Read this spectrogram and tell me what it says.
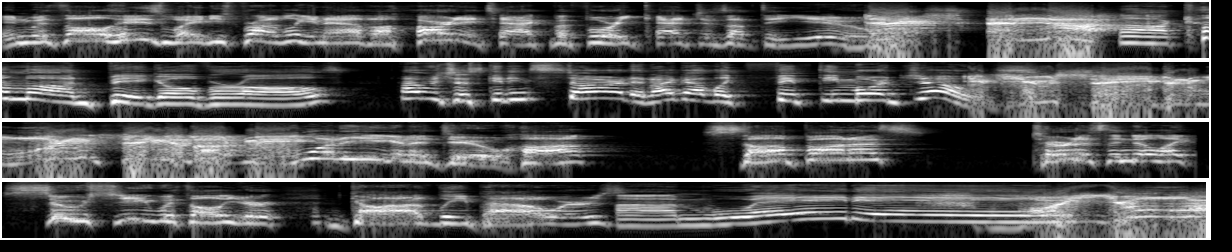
And with all his weight, he's probably gonna have a heart attack before he catches up to you. That's enough. Aw, come on, big overalls. I was just getting started. I got like 50 more jokes. If you say even one thing about me, What are you gonna do, huh? Stomp on us? Turn us into like sushi with all your godly powers? I'm waiting. why you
